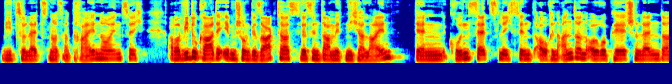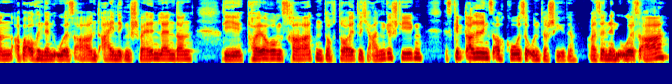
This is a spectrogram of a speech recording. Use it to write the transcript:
wie zuletzt 1993. Aber wie du gerade eben schon gesagt hast, wir sind damit nicht allein. Denn grundsätzlich sind auch in anderen europäischen Ländern, aber auch in den USA und einigen Schwellenländern die Teuerungsraten doch deutlich angestiegen. Es gibt allerdings auch große Unterschiede. Also in den USA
